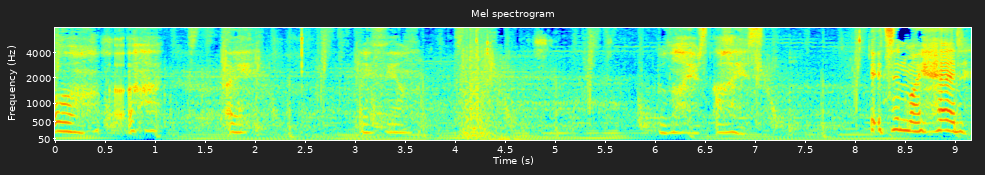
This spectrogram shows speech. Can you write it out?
Oh, uh, I. I feel. Goliath's eyes. It's in my head.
